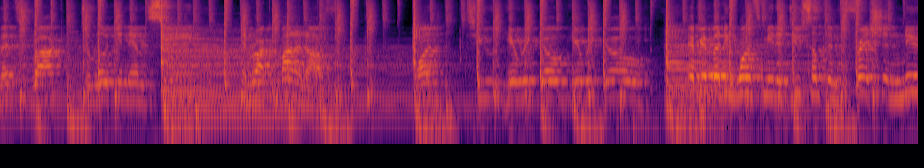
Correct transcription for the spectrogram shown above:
Let's rock to Logan MC and Rachmaninoff. One, two, here we go, here we go. Everybody wants me to do something fresh and new.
